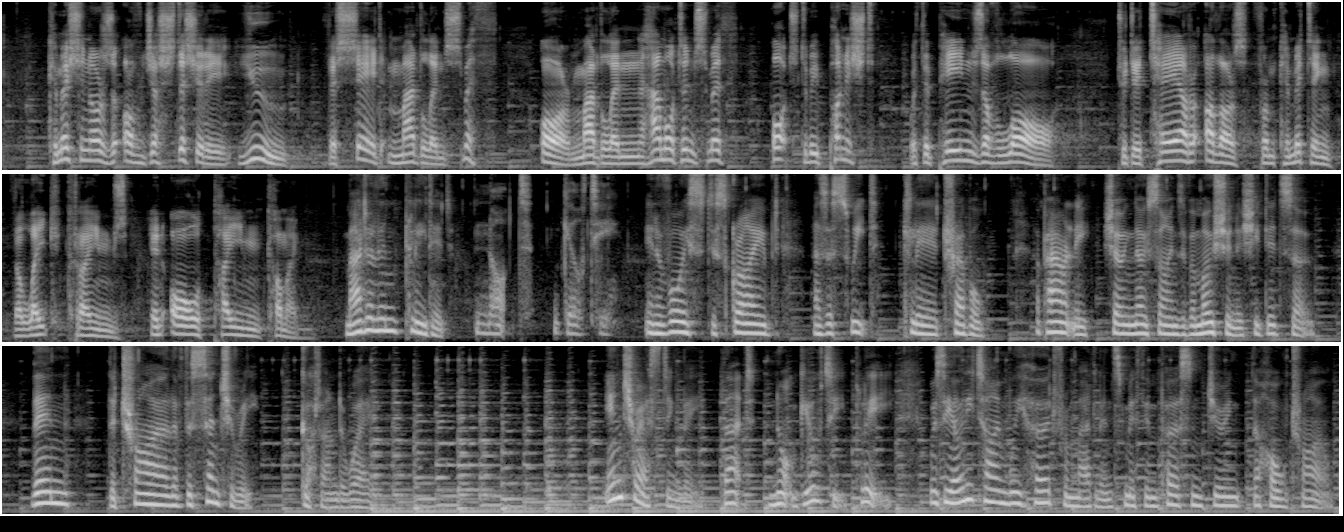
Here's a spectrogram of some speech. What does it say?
Commissioners of Justiciary, you, the said Madeleine Smith, or Madeleine Hamilton Smith, ought to be punished with the pains of law to deter others from committing the like crimes in all time coming. Madeleine pleaded Not guilty. in a voice described as a sweet, clear treble, apparently showing no signs of emotion as she did so. Then the trial of the century got underway. Interestingly, that not guilty plea was the only time we heard from Madeleine Smith in person during the whole trial.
